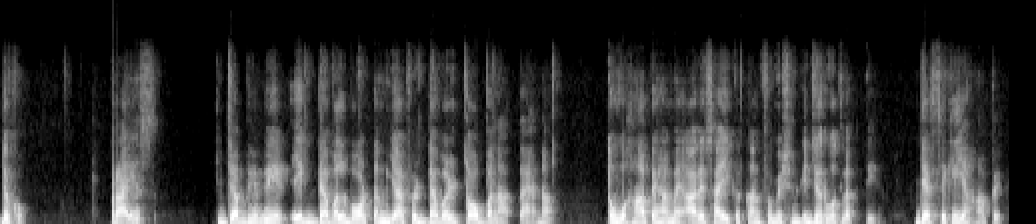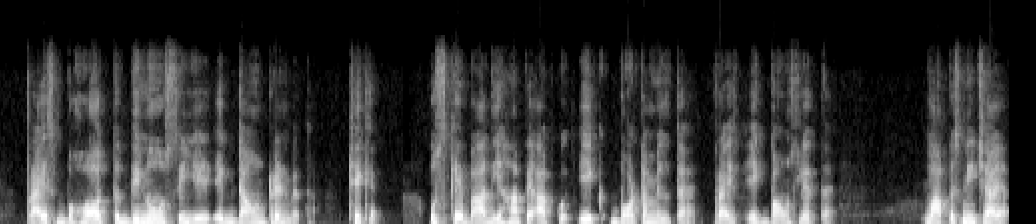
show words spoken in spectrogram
देखो प्राइस जब भी भी एक डबल बॉटम या फिर डबल टॉप बनाता है ना तो वहाँ पे हमें RSI का कंफर्मेशन की ज़रूरत लगती है। जैसे कि यहाँ पे प्राइस बहुत दिनों से ये एक डाउन ट्रेंड में था। ठीक है? उसके बाद यहाँ पे आपको एक बॉटम मिलता है प्राइस एक बाउंस लेता है। वापस नीचे आया,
